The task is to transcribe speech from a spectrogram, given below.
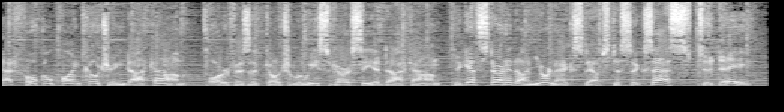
at focalpointcoaching.com or visit CoachLuisGarcia.com to get started on your next steps to success today.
